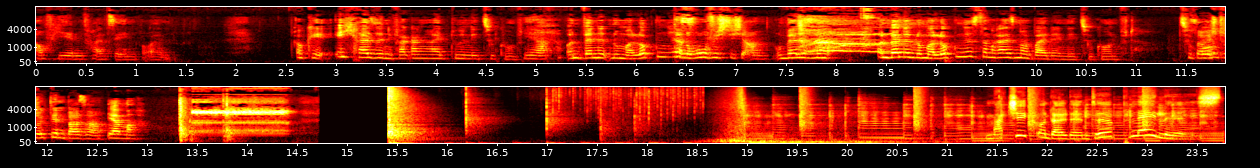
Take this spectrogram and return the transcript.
auf jeden Fall sehen wollen. Okay, ich reise in die Vergangenheit, du in die Zukunft. Ja. Und wenn es nur mal Lucken ist, Dann rufe ich dich an. und wenn es nur, und wenn es nur mal Lucken ist, dann reisen wir beide in die Zukunft. So, ich drück den Buzzer. Ja, mach. Matschig und al dente Playlist.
